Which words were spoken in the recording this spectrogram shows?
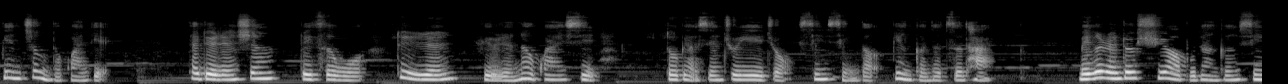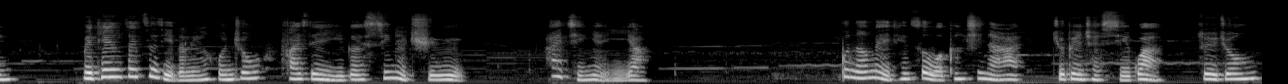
辩证的观点。他对人生、对自我、对人与人的关系，都表现出一种新型的变革的姿态。每个人都需要不断更新，每天在自己的灵魂中发现一个新的区域。爱情也一样，不能每天自我更新的爱就变成习惯，最终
